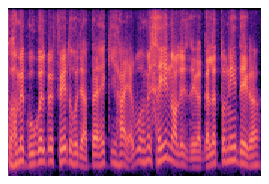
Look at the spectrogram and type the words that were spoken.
तो हमें गूगल पे फेद हो जाता है कि हाँ यार, वो हमें सही नॉलेज देगा, गलत तो नहीं देगा।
